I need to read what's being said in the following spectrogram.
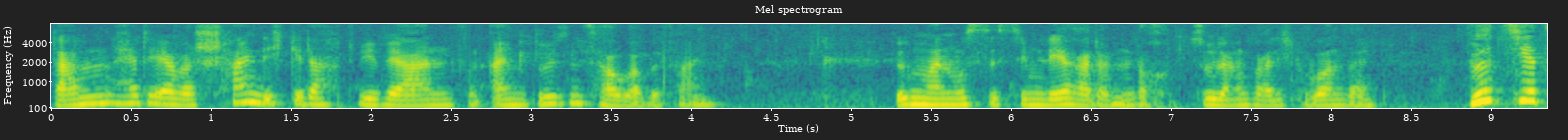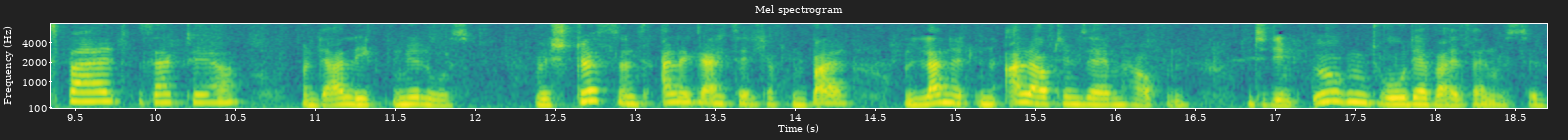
dann hätte er wahrscheinlich gedacht, wir wären von einem bösen Zauber befallen. Irgendwann musste es dem Lehrer dann doch zu langweilig geworden sein. Wird's jetzt bald? sagte er. Und da legten wir los. Wir stürzten uns alle gleichzeitig auf den Ball und landeten alle auf demselben Haufen, unter dem irgendwo der Ball sein musste.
